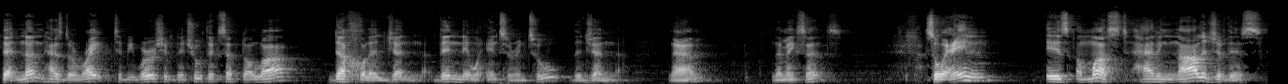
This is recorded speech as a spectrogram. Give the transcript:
that none has the right to be worshipped in truth except Allah, dakhul al jannah. Then they will enter into the Jannah. Now, that makes sense? So ilm is a must. Having knowledge of this,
